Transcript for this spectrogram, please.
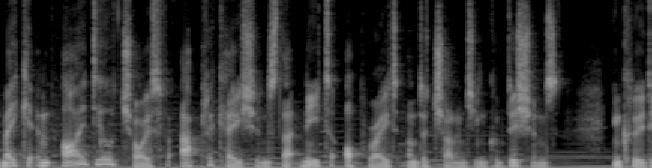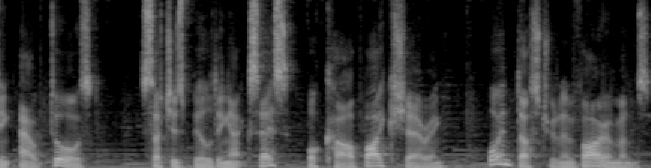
make it an ideal choice for applications that need to operate under challenging conditions, including outdoors, such as building access or car bike sharing, or industrial environments.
